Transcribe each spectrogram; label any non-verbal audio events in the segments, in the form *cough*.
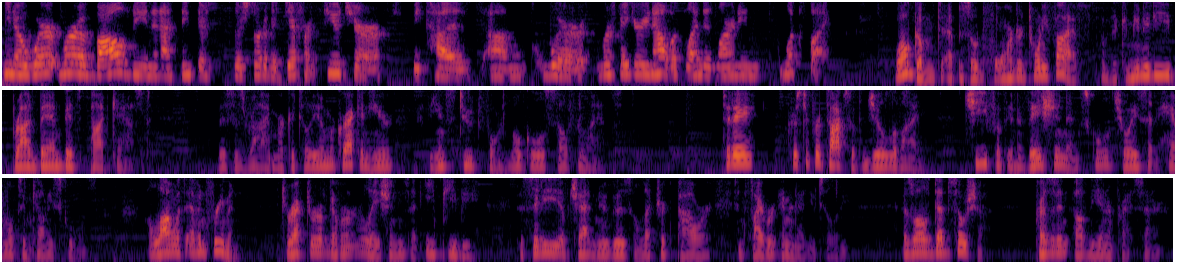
you know we're we're evolving, and I think there's there's sort of a different future because um, we're we're figuring out what blended learning looks like. Welcome to episode 425 of the Community Broadband Bits podcast. This is Ry Marcattilio McCracken here at the Institute for Local Self Reliance. Today, Christopher talks with Jill Levine, Chief of Innovation and School Choice at Hamilton County Schools, along with Evan Freeman, Director of Government Relations at EPB, the City of Chattanooga's electric power and fiber internet utility, as well as Deb Socia, President of the Enterprise Center.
